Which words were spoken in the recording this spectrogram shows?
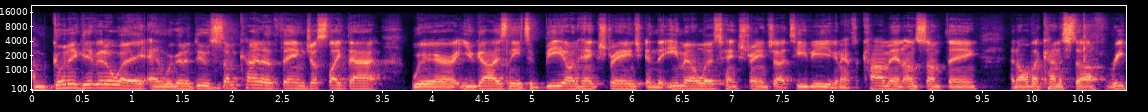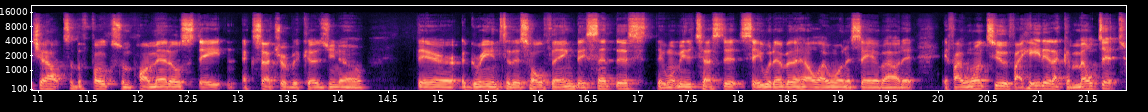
I'm going to give it away. And we're going to do some kind of thing just like that, where you guys need to be on Hank Strange in the email list, hankstrange.tv. You're going to have to comment on something and all that kind of stuff. Reach out to the folks from Palmetto State, etc., because, you know, they're agreeing to this whole thing. They sent this. They want me to test it, say whatever the hell I want to say about it. If I want to, if I hate it, I can melt it.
